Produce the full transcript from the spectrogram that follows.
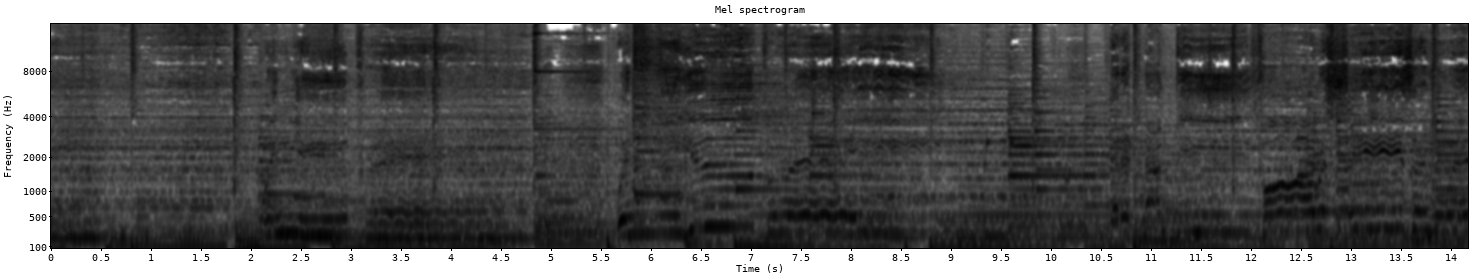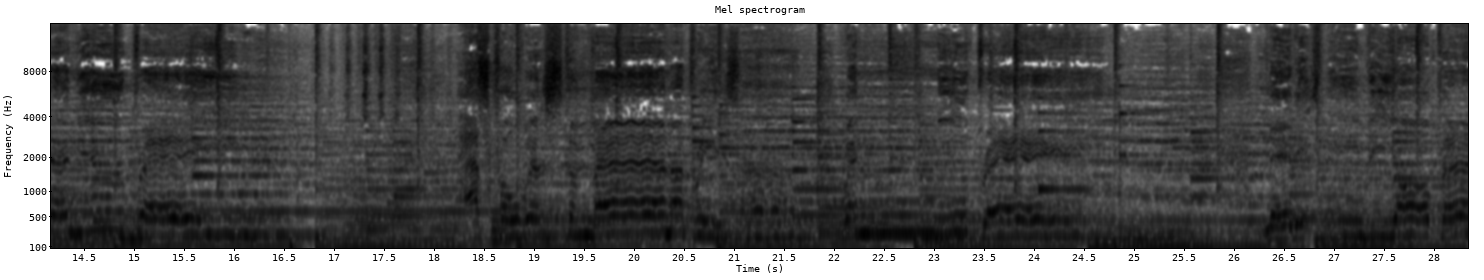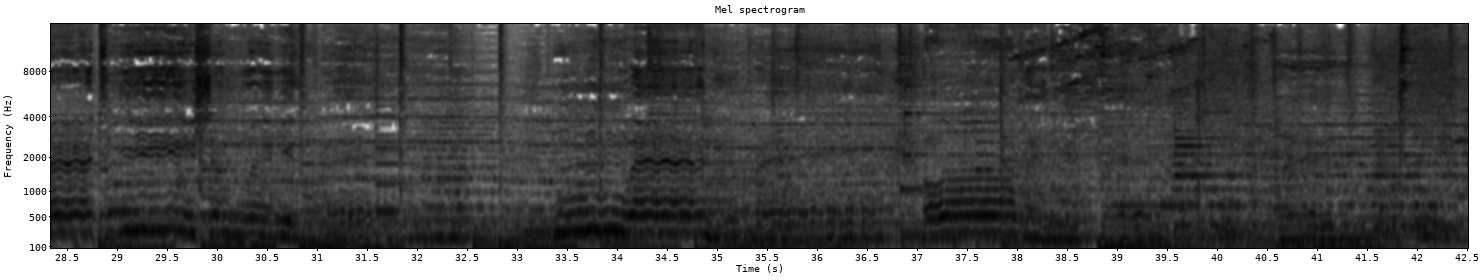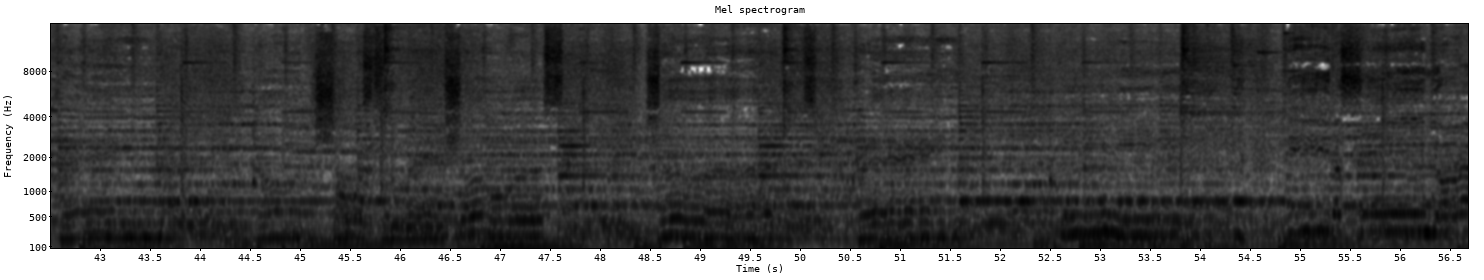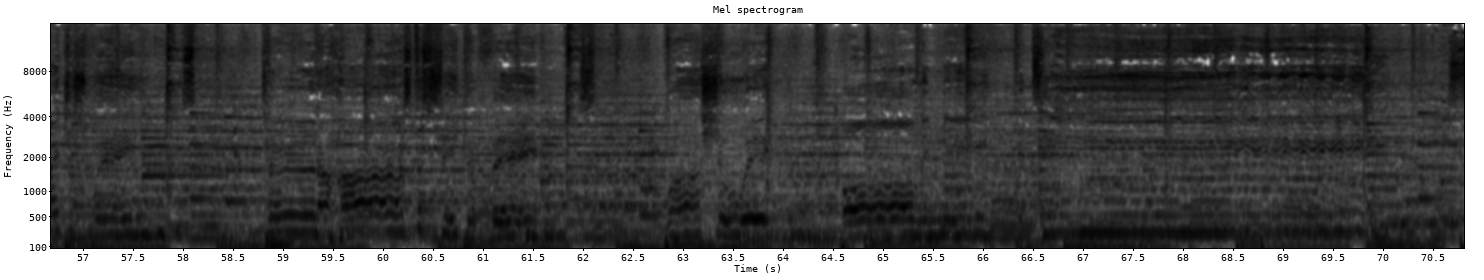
Us in your righteous ways. Turn our hearts to seek your face. Wash away all iniquity.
